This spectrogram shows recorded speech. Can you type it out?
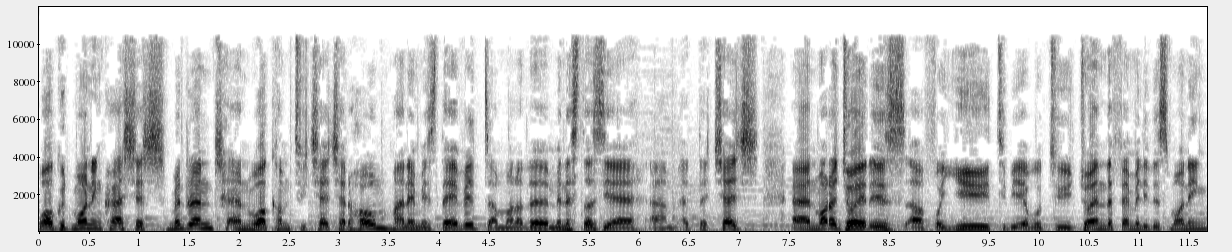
Well, good morning, Christchurch Midrand, and welcome to Church at Home. My name is David. I'm one of the ministers here um, at the church, and what a joy it is uh, for you to be able to join the family this morning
